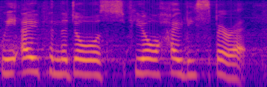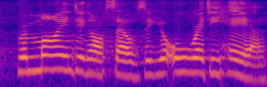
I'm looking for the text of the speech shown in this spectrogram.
We open the doors for your Holy Spirit, reminding ourselves that you're already here,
